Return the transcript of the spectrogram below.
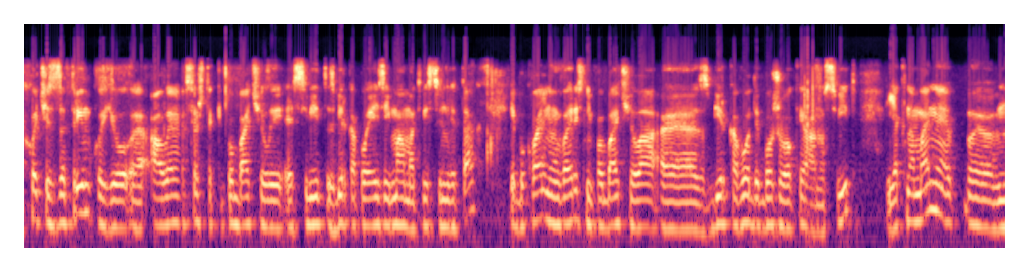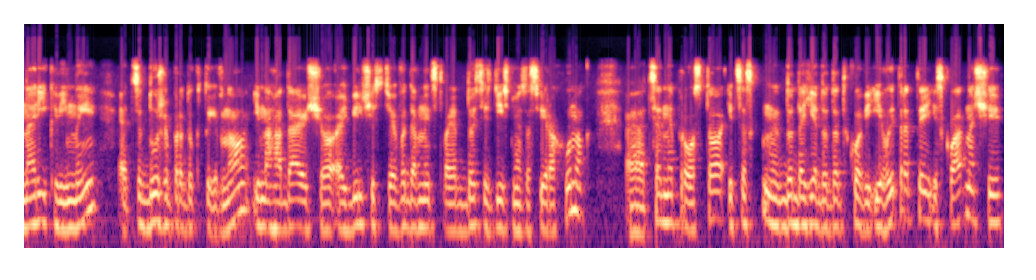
хоч із затримкою, але все ж таки побачили світ збірка поезій Мама твій син літак. І буквально у вересні побачила е, збірка води Божого океану світ. Як на мене, е, на рік війни е, це дуже продуктивно. І нагадаю, що е, більшість видавництва я досі здійснює за свій рахунок. Е, це непросто і це додає додаткові і витрати, і складнощі.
